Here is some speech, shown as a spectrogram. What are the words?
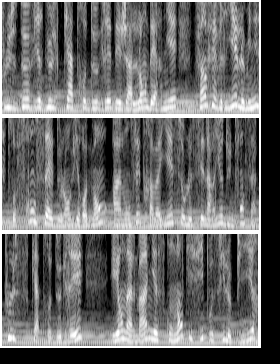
plus 2,4 degrés déjà l'an dernier. Fin février, le ministre français de l'Environnement a annoncé travailler sur le scénario d'une France à plus 4 degrés. Et en Allemagne, est-ce qu'on anticipe aussi le pire?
